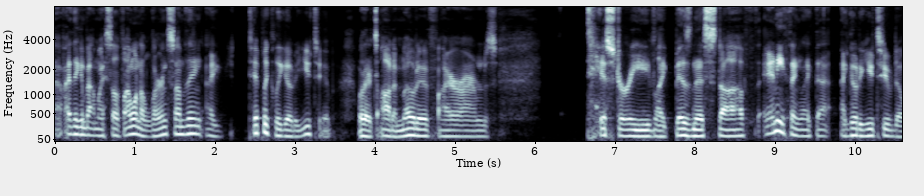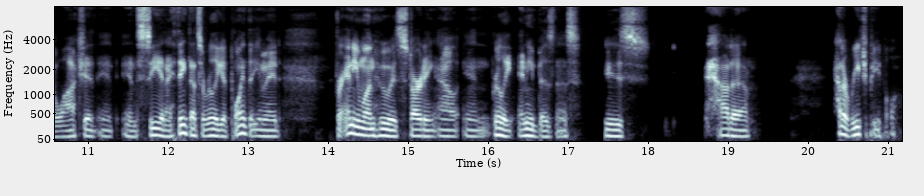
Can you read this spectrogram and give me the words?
if I think about myself, I want to learn something. I typically go to YouTube, whether it's automotive, firearms, history, like business stuff, anything like that. I go to YouTube to watch it and, and see. And I think that's a really good point that you made for anyone who is starting out in really any business is how to how to reach people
